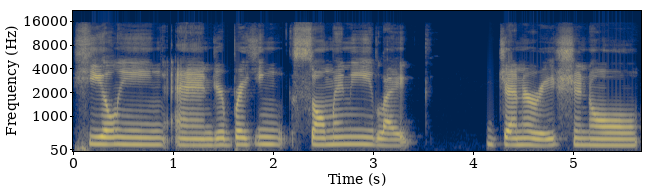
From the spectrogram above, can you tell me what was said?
healing and you're breaking so many like generational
